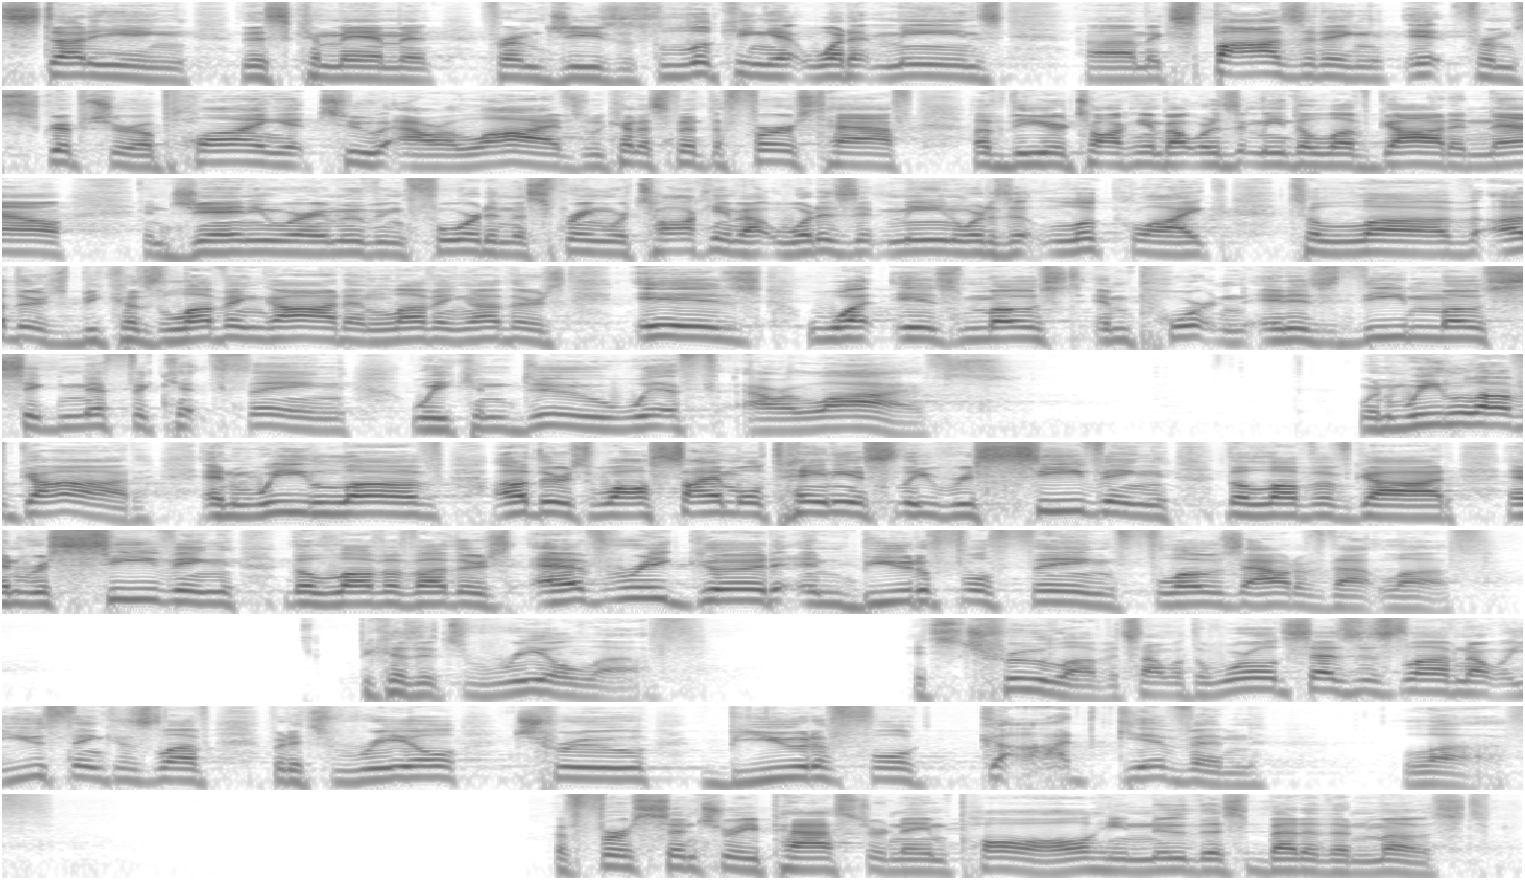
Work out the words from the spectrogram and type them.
studying this commandment from Jesus, looking at what it means, um, expositing it from Scripture, applying it to our lives. We kind of spent the first half of the year talking about what does it mean to love God, and now in January, moving forward in the spring, we're talking about what does it mean, what does it look like to love others, because loving God and loving others is what is most important. It is the most significant thing we can do with our lives. When we love God and we love others while simultaneously receiving the love of God and receiving the love of others, every good and beautiful thing flows out of that love because it's real love. It's true love. It's not what the world says is love, not what you think is love, but it's real, true, beautiful, God given love. A first century pastor named Paul, he knew this better than most.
